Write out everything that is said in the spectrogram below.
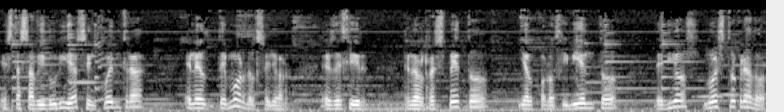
Esta sabiduría se encuentra en el temor del Señor, es decir, en el respeto y el conocimiento de Dios nuestro Creador.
